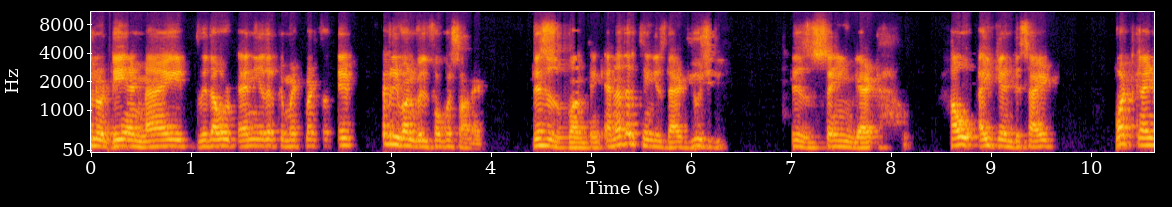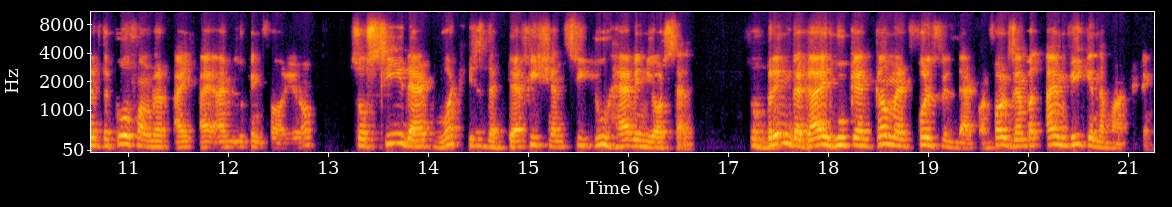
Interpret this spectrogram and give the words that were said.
you know day and night without any other commitment they, everyone will focus on it. This is one thing. Another thing is that usually is saying that how i can decide what kind of the co-founder I, I i'm looking for you know. So see that what is the deficiency you have in yourself. So bring the guy who can come and fulfill that one. For example i'm weak in the marketing.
